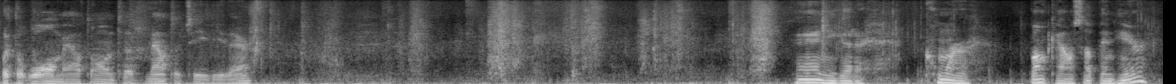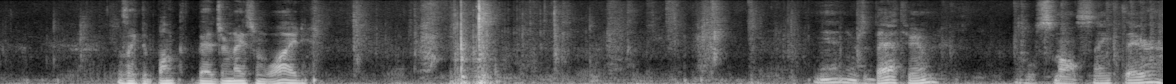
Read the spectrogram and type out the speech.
put the wall mount on to mount a TV there. And you got a corner bunkhouse up in here. Looks like the bunk beds are nice and wide. And there's a bathroom. A little small sink there.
